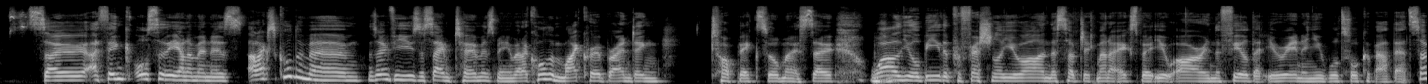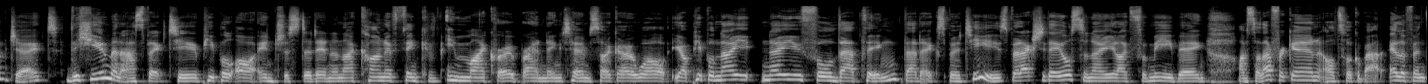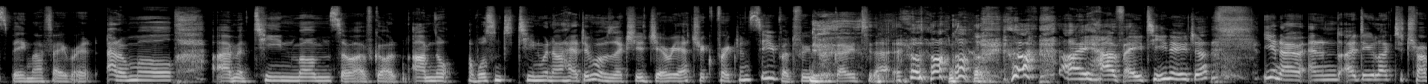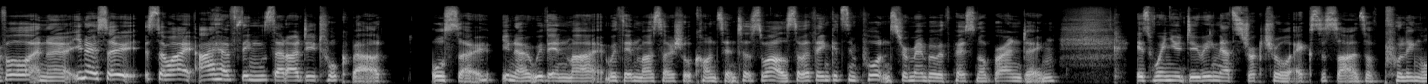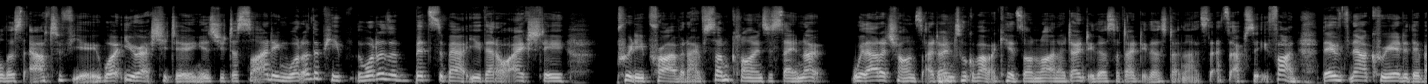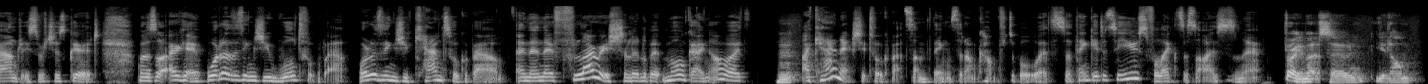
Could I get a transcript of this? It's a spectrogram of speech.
So I think also the element is I like to call them um, I don't know if you use the same term as me, but I call them micro branding topics almost. So mm-hmm. while you'll be the professional you are and the subject matter expert you are in the field that you're in, and you will talk about that subject, the human aspect to people are interested in. And I kind of think of in micro branding terms. So I go, well, yeah, people know you, know you for that thing, that expertise, but actually they also know you. Like for me, being I'm South African, I'll talk about elephants being my favorite animal. I'm a teen mom, so I've got I'm not I wasn't a teen when I had him. I was actually a geriatric pregnancy, but we will go to that. I have a teenager, you know, and I do like to travel, and uh, you know, so so I I have things that I do talk about also you know within my within my social content as well so i think it's important to remember with personal branding is when you're doing that structural exercise of pulling all this out of you what you're actually doing is you're deciding what are the people what are the bits about you that are actually pretty private i have some clients who say no without a chance. I don't mm. talk about my kids online. I don't do this. I don't do this. Don't that. That's, that's absolutely fine. They've now created their boundaries, which is good. But I was like, okay, what are the things you will talk about? What are the things you can talk about? And then they flourish a little bit more, going, oh, I, mm. I can actually talk about some things that I'm comfortable with. So I think it is a useful exercise, isn't it? Very much so. And, you know, I'm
